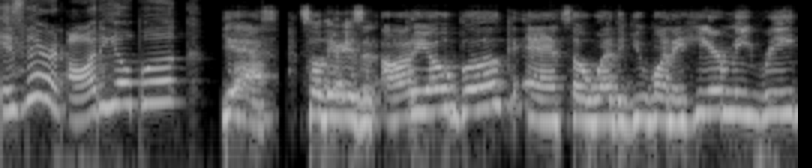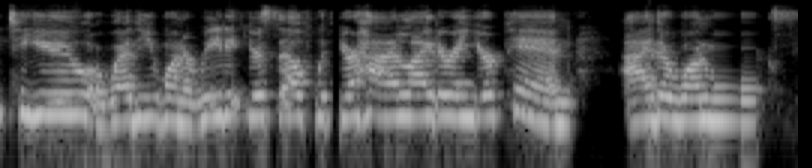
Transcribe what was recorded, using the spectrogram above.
Is there an audio book? Yes. So there is an audio book. And so whether you want to hear me read to you or whether you want to read it yourself with your highlighter and your pen, Either one works.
